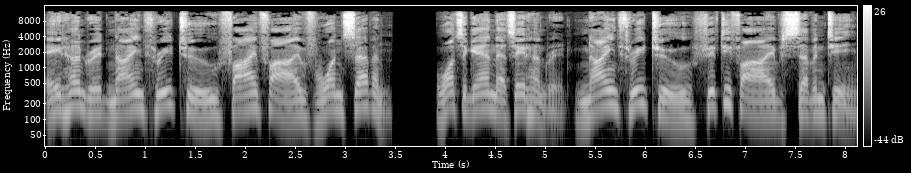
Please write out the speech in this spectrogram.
800 932 5517. Once again, that's 800 932 5517.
